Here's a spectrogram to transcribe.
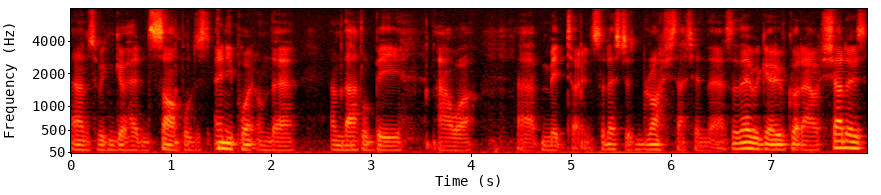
um, so we can go ahead and sample just any point on there and that'll be our uh, midtones. So let's just brush that in there. So there we go, we've got our shadows,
